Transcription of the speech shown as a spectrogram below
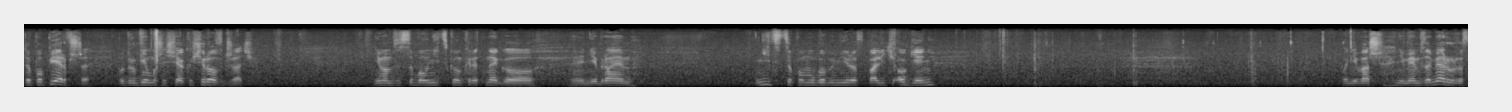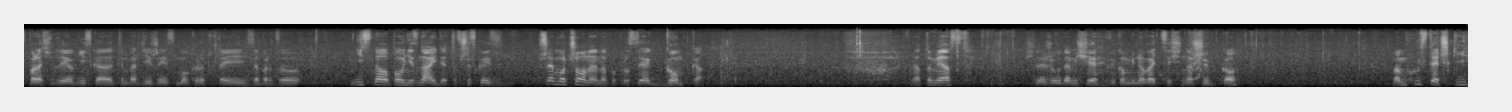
To po pierwsze. Po drugie muszę się jakoś rozgrzać. Nie mam ze sobą nic konkretnego. Nie brałem nic, co pomogłoby mi rozpalić ogień. Ponieważ nie miałem zamiaru rozpalać tutaj ogniska, tym bardziej, że jest mokro, tutaj za bardzo nic na opał nie znajdę. To wszystko jest przemoczone, no po prostu jak gąbka. Natomiast myślę, że uda mi się wykombinować coś na szybko. Mam chusteczki,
